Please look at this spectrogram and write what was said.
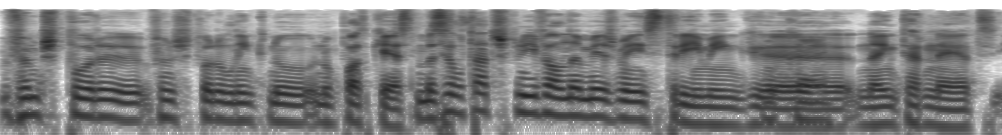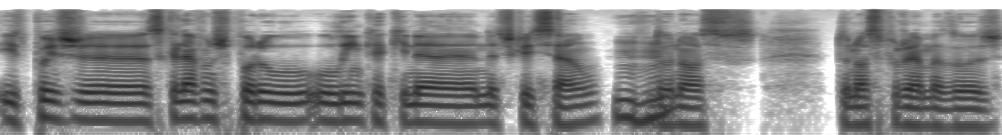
Vamos pôr, eh, vamos pôr o link no, no podcast, mas ele está disponível na mesma em streaming eh, na internet. E depois, se calhar, vamos pôr o, o link aqui na, na descrição Uhum. do, nosso, do nosso programa de hoje.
